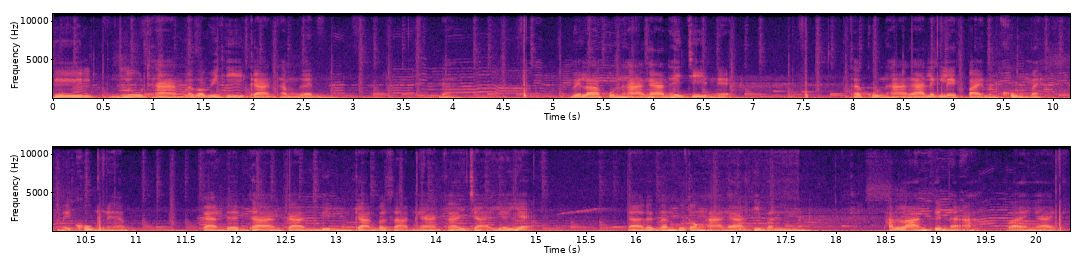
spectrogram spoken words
คือลู่ทางแล้วก็วิธีการทำเงินนะเวลาคุณหางานให้จีนเนี่ย ถ้าคุณหางานเล็กๆ ไปมันคุ้มไหมไม่คุ้มนะครับ การเดินทางการบินการประสานงานค่าใช้จ่ายเยอะแยะนะดังนั้นคุณต้องหางานที่มันพันล้านขึ้นนะอะว่าง่ายๆเลย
